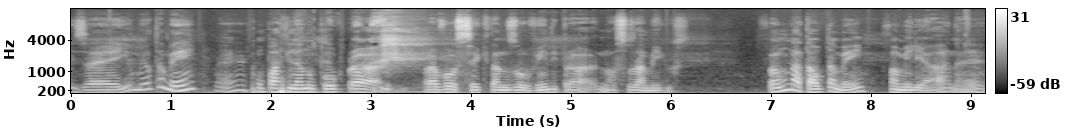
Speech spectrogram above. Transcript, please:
Pois é, e o meu também, né? compartilhando um pouco para você que está nos ouvindo e para nossos amigos. Foi um Natal também familiar, né?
